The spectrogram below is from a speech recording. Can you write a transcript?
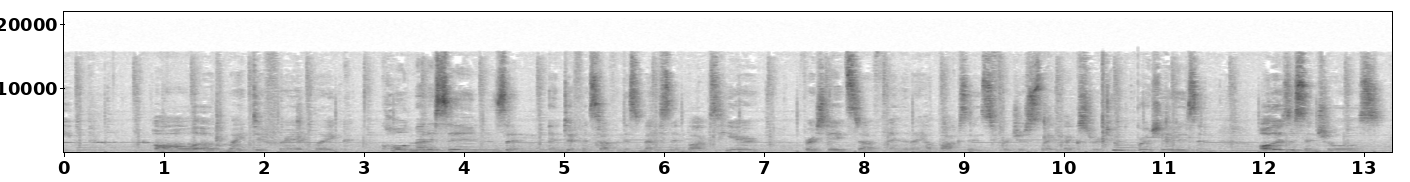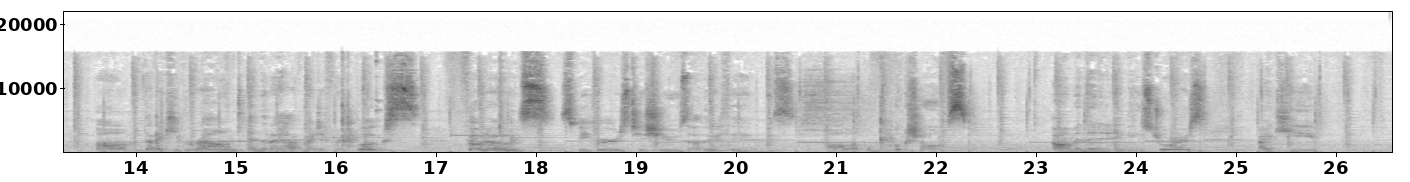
all of my different like cold medicines and, and different stuff in this medicine box here, first aid stuff, and then I have boxes for just like extra toothbrushes and all those essentials um, that I keep around, and then I have my different books, photos, speakers, tissues, other things, all up on the bookshelves. Um, and then in, in these drawers, I keep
